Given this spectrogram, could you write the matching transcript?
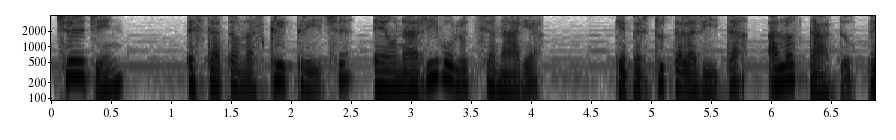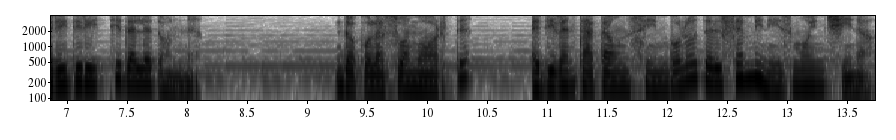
Chu Jin è stata una scrittrice e una rivoluzionaria che per tutta la vita ha lottato per i diritti delle donne. Dopo la sua morte è diventata un simbolo del femminismo in Cina.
